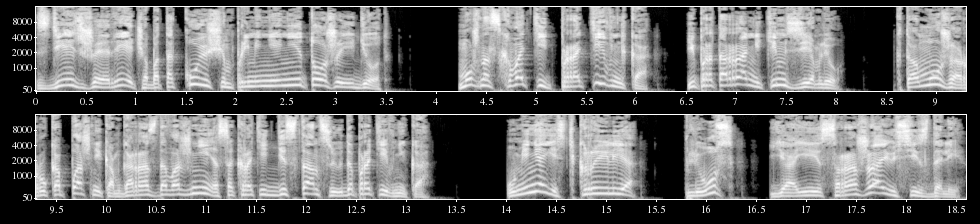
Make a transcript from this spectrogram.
здесь же речь об атакующем применении тоже идет. Можно схватить противника и протаранить им землю. К тому же рукопашникам гораздо важнее сократить дистанцию до противника. У меня есть крылья, плюс я и сражаюсь издали.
